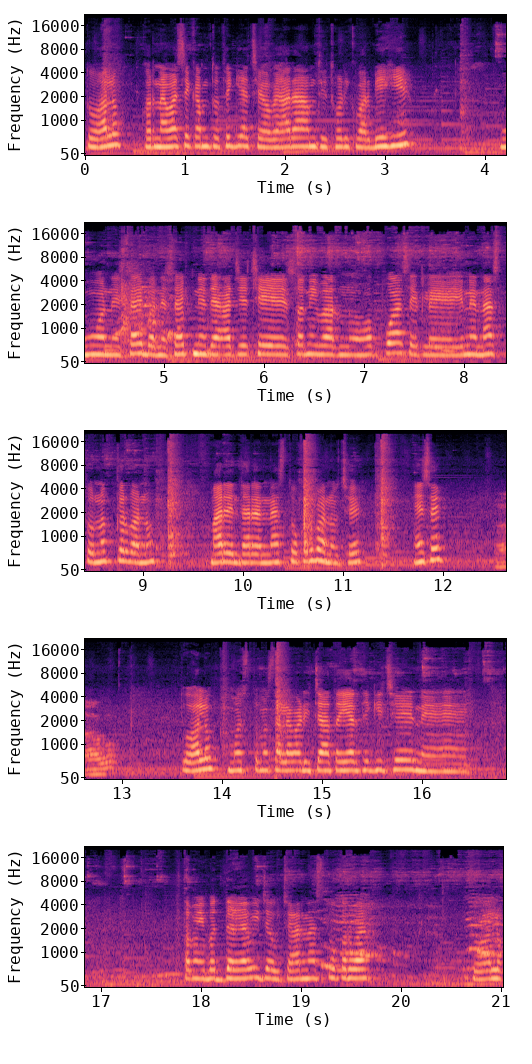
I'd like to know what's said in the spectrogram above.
તો હાલો, ઘરના વાસી કામ તો થઈ ગયા છે. હવે આરામથી થોડીક વાર બેસીએ હું અને સાહેબ અને સાહેબને આજે છે શનિવારનો ઉપવાસ એટલે એને નાસ્તો નથી કરવાનો. મારે ધારા નાસ્તો કરવાનો છે. હે સાહેબ? તો હાલો મસ્ત મસાલાવાળી ચા તૈયાર થઈ ગઈ છે ને તમે બધા આવી જાઓ ચા નાસ્તો કરવા. તો હાલો.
